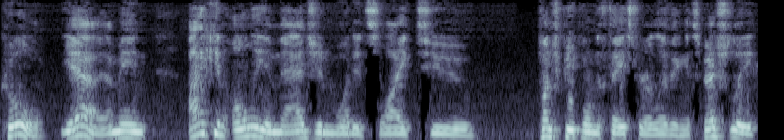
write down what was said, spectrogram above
Cool. Yeah, I mean, I can only imagine what it's like to punch people in the face for a living, especially,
